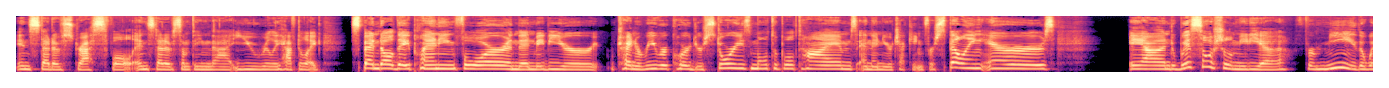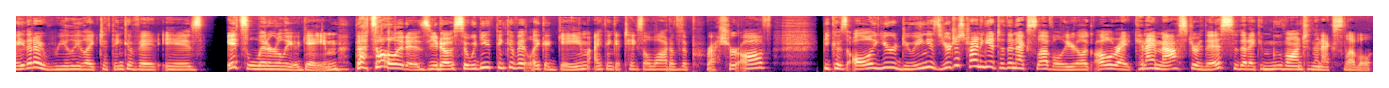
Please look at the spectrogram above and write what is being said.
instead of stressful, instead of something that you really have to like spend all day planning for? And then maybe you're trying to re record your stories multiple times and then you're checking for spelling errors. And with social media, for me, the way that I really like to think of it is it's literally a game. That's all it is, you know? So when you think of it like a game, I think it takes a lot of the pressure off because all you're doing is you're just trying to get to the next level. You're like, all right, can I master this so that I can move on to the next level?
